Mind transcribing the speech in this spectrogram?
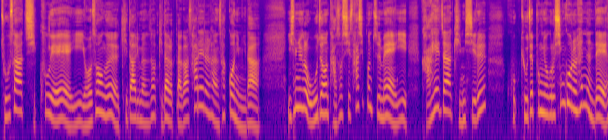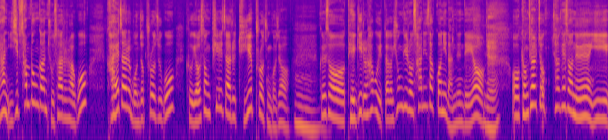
조사 직후에 이 여성을 기다리면서 기다렸다가 살해를 한 사건입니다. 26일 오전 5시 40분쯤에 이 가해자 김 씨를 교제 폭력으로 신고를 했는데 한 23분간 조사를 하고 가해자를 먼저 풀어주고 그 여성 피해자를 뒤에 풀어준 거죠. 음. 그래서 대기를 하고 있다가 흉기로 살인 사건이 났는데요. 네. 어, 경찰 쪽 측에서는 이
